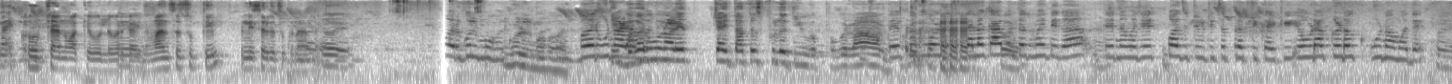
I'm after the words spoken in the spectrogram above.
नाही. खूप छान वाक्य बोललं बरं काही ना माणसं चुकतील पण निसर्ग चुकणार नाही. होय. वर गुलमोहर. गुलमोहर. भर ती भर उन्हाळ्यात चैतातच फुलं ती गप्प ते खूप मोठं त्याला काय म्हणतात माहितीये का? ते ना म्हणजे पॉझिटिव्हिटीचं प्रतीक आहे की एवढ्या कडक उन्हामध्ये होय.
